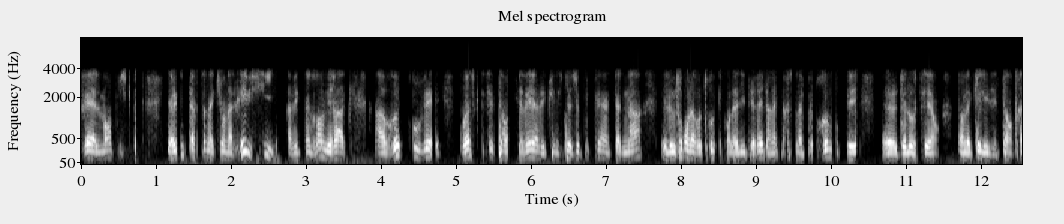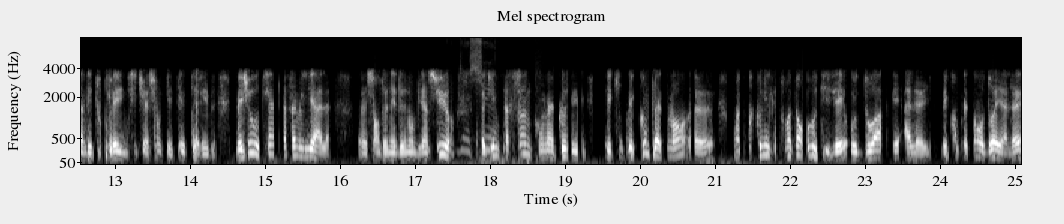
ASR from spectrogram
réellement puisqu'il y a une personne à qui on a réussi avec un grand miracle à retrouver où est-ce que c'était enterré avec une espèce de poupée, un cadenas et le jour où on l'a retrouvé qu'on l'a libéré, dans la personne a pu remonter euh, de l'océan dans lequel il était en train d'étouffer une situation qui était terrible. Mais je vous tiens à familial. Euh, sans donner de nom bien sûr, c'est d'une personne qu'on a connue et qui était complètement, euh, on a reconnu complètement robotisée au doigt et à l'œil, mais complètement au doigt et à l'œil.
